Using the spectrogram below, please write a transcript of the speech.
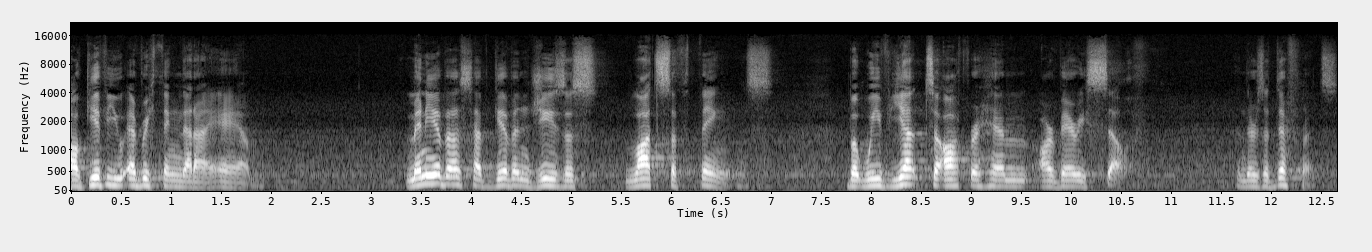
I'll give you everything that I am. Many of us have given Jesus lots of things, but we've yet to offer him our very self. And there's a difference.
